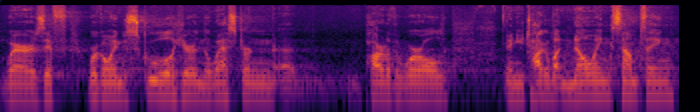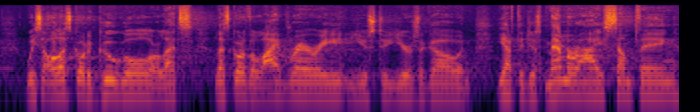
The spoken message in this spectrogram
whereas if we're going to school here in the Western uh, part of the world, and you talk about knowing something, we say, oh, let's go to Google or let's, let's go to the library, used to years ago, and you have to just memorize something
